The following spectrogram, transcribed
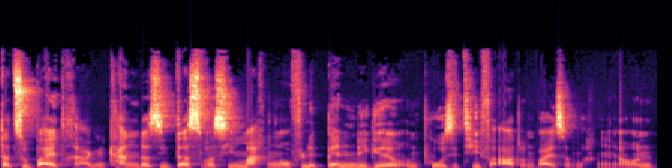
dazu beitragen kann, dass sie das, was sie machen, auf lebendige und positive Art und Weise machen. Ja? Und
